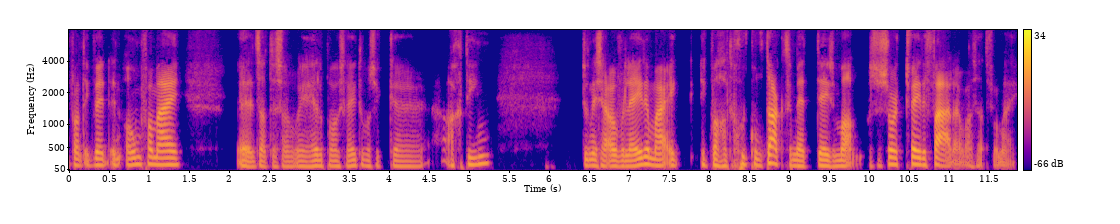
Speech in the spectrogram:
want ik weet, een oom van mij, uh, dat is alweer een hele poos geleden, toen was ik uh, 18. Toen is hij overleden, maar ik, ik had goed contact met deze man. Was een soort tweede vader, was dat voor mij.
